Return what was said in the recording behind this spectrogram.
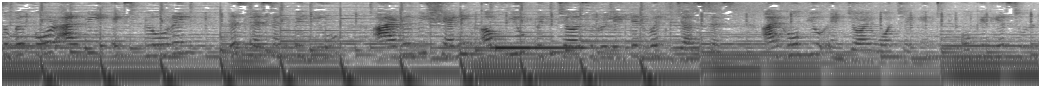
So before I'll be exploring this lesson with you, I will be sharing a few pictures related with justice. I hope you enjoy watching it. Okay dear students?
